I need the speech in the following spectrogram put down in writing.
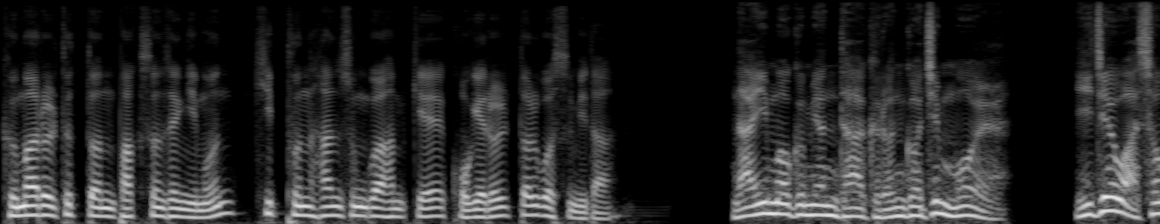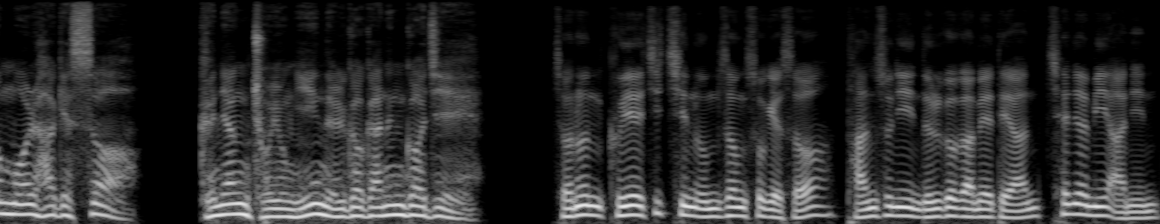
그 말을 듣던 박 선생님은 깊은 한숨과 함께 고개를 떨궜습니다. 나이 먹으면 다 그런 거지 뭘. 이제 와서 뭘 하겠어. 그냥 조용히 늙어가는 거지. 저는 그의 지친 음성 속에서 단순히 늙어감에 대한 체념이 아닌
